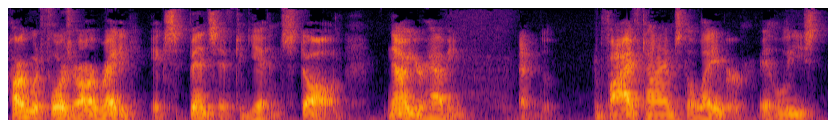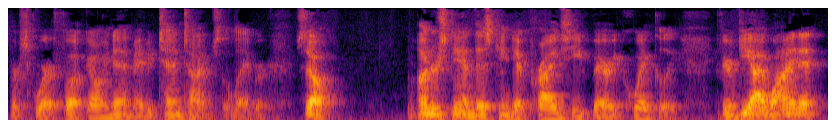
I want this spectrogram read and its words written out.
Hardwood floors are already expensive to get installed. Now you're having uh, five times the labor, at least per square foot going in, maybe 10 times the labor. So understand this can get pricey very quickly. If you're DIYing it,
